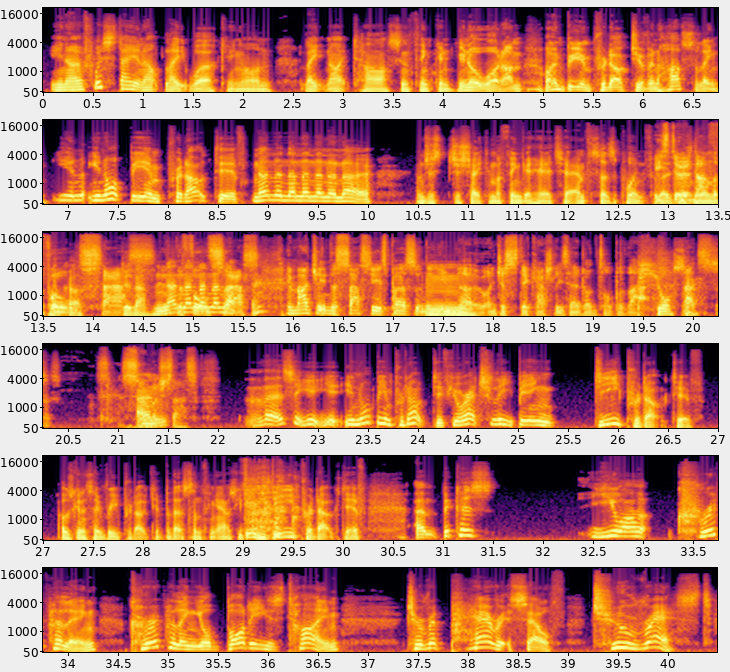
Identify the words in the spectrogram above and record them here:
You know, if we're staying up late working on late night tasks and thinking, you know what, I'm I'm being productive and hustling, you you're not being productive. No, no, no, no, no, no, no. I'm just just shaking my finger here to emphasize a point for He's those listening on the full podcast. Sass, doing that. No, the no, full no, no, no. sass. Imagine the sassiest person that you Mm. know and just stick Ashley's head on top of that. Pure sass. that's so And- much sass. That's it. You, you, you're not being productive. You're actually being deproductive. I was going to say reproductive, but that's something else. You're being deproductive um, because you are crippling, crippling your body's time to repair itself, to rest.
